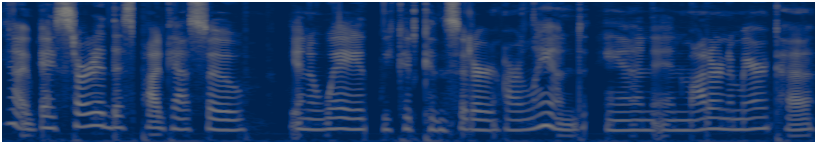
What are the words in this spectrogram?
Yeah, I started this podcast so, in a way, we could consider our land. And in modern America,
